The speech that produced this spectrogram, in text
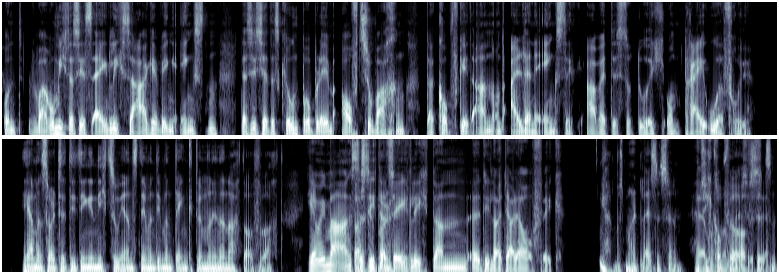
Und warum ich das jetzt eigentlich sage, wegen Ängsten, das ist ja das Grundproblem, aufzuwachen, der Kopf geht an und all deine Ängste arbeitest du durch um drei Uhr früh. Ja, man sollte die Dinge nicht so ernst nehmen, die man denkt, wenn man in der Nacht aufwacht. Ich habe immer Angst, dass ich Basketball. tatsächlich dann äh, die Leute alle aufweck. Ja, muss man halt leise sein. Ja, sich Kopfhörer aufsetzen.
